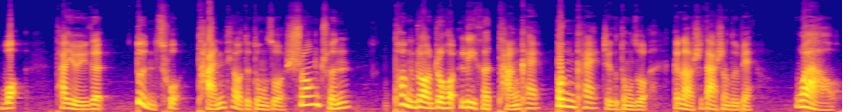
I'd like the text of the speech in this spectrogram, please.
哇，它有一个顿挫，弹跳的动作，双唇碰撞之后立刻弹开、崩开，这个动作跟老师大声读一遍：Wow，Wow。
